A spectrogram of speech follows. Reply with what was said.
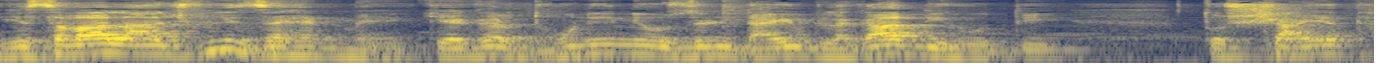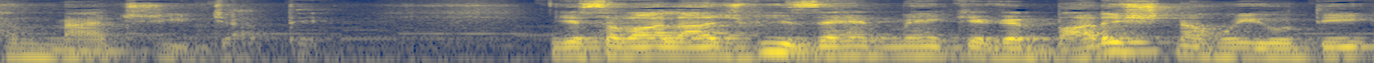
ये सवाल आज भी जहन में है कि अगर धोनी ने उस दिन डाइव लगा दी होती तो शायद हम मैच जीत जाते। ये सवाल आज भी जहन में है कि अगर बारिश ना हुई होती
